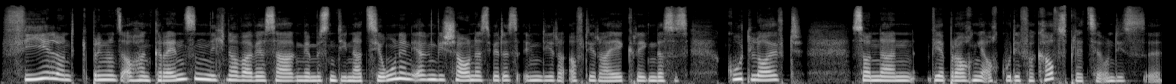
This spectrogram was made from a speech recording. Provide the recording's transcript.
viel und bringt uns auch an Grenzen, nicht nur weil wir sagen, wir müssen die Nationen irgendwie schauen, dass wir das in die, auf die Reihe kriegen, dass es gut läuft, sondern wir brauchen ja auch gute Verkaufsplätze und dies, äh,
